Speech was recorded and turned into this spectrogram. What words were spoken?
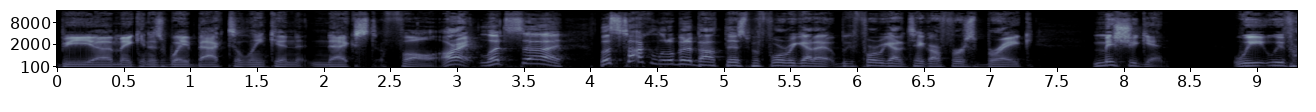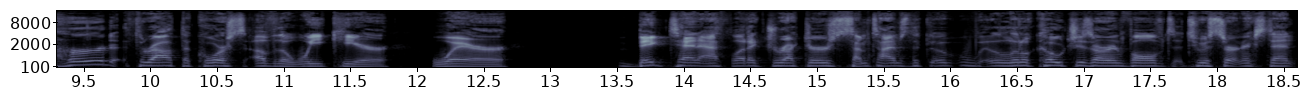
be uh, making his way back to Lincoln next fall. All right, let's uh, let's talk a little bit about this before we gotta before we gotta take our first break. Michigan, we we've heard throughout the course of the week here where Big Ten athletic directors, sometimes the little coaches are involved to a certain extent,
